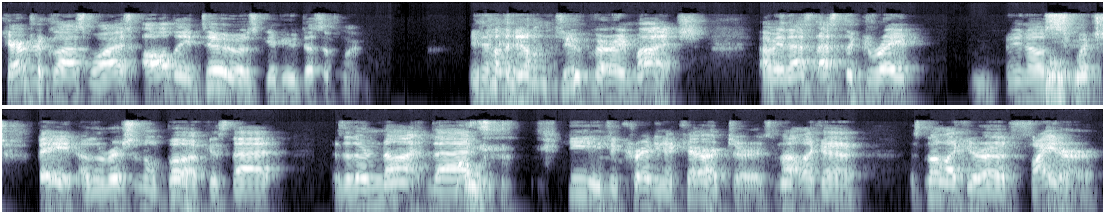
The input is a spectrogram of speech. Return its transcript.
Character class wise, all they do is give you discipline. You know, they don't do very much. I mean, that's that's the great, you know, switch bait of the original book is that is that they're not that key to creating a character. It's not like a it's not like you're a fighter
